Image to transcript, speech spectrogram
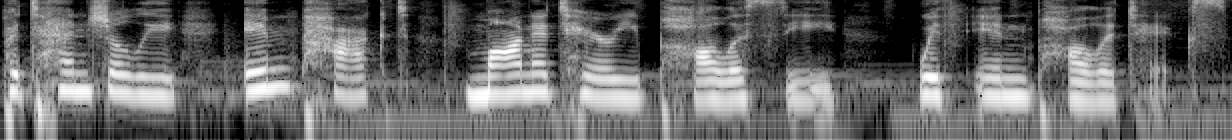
potentially impact monetary policy within politics.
